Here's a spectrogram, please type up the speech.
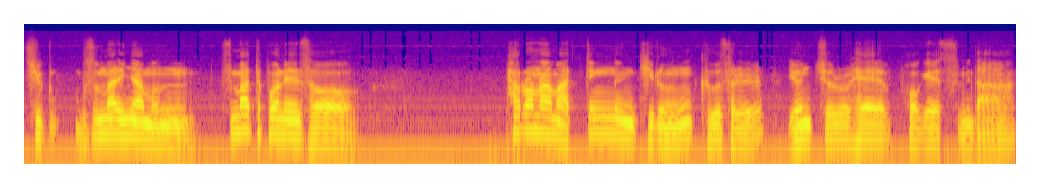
즉 무슨 말이냐면 스마트폰에서 파노라마 찍는 기능 그것을 연출해 보겠습니다.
